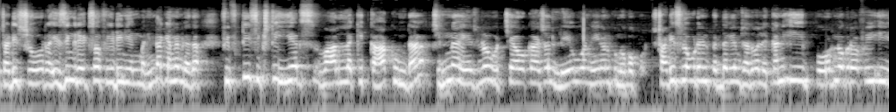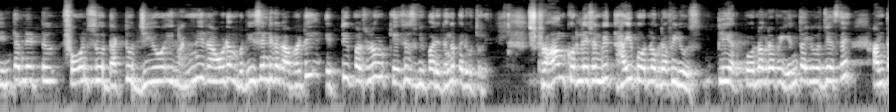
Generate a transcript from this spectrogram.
studies show rising rates of ED in young మరి ఇందాక అన్నాను కదా ఫిఫ్టీ సిక్స్టీ ఇయర్స్ వాళ్ళకి కాకుండా చిన్న ఏజ్లో వచ్చే అవకాశాలు లేవు అని నేను అనుకున్నాను ఒక స్టడీస్లో కూడా నేను పెద్దగా ఏం చదవలేదు. కానీ ఈ పోర్నోగ్రఫీ ఈ ఇంటర్నెట్ ఫోన్స్ దట్టు జియో ఇవన్నీ రావడం రీసెంట్గా కాబట్టి ఎట్టి పర్సెంట్ కేసెస్ విపరీతంగా పెరుగుతుంది strong correlation with high pornography use clear pornography ఎంత యూజ్ చేస్తే అంత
